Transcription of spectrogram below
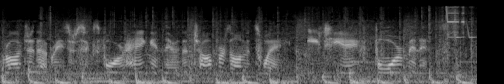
Roger that, Razor 6-4. Hang in there. The chopper's on its way. ETA four minutes.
